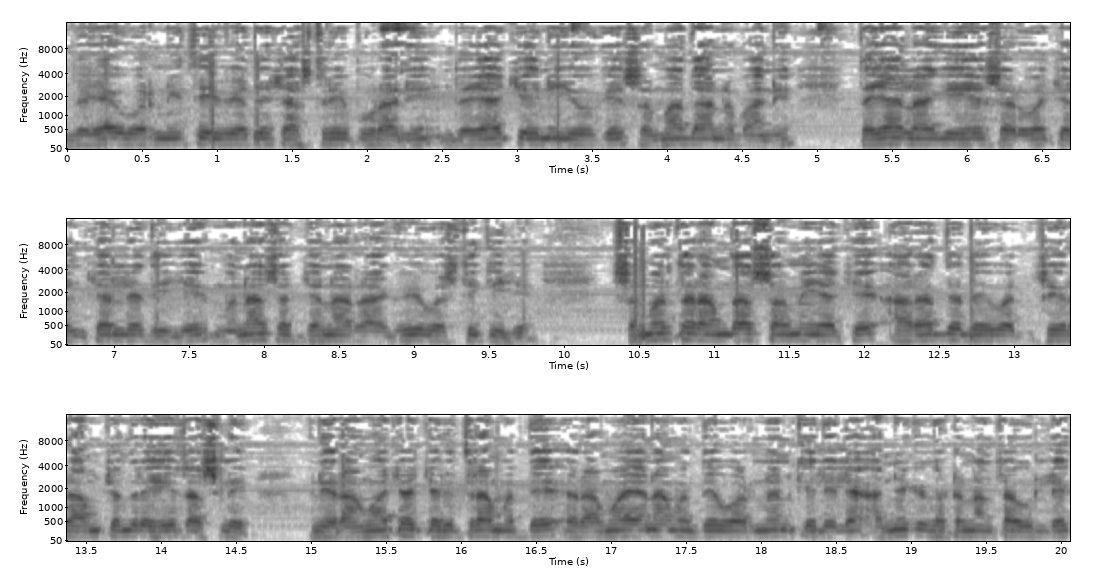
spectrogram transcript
दया वर्णिते वेदशास्त्रे पुराणे दयाचेनी योगे समाधान बाने तया लागे हे सर्व चंचल्य दिजे मना सज्जना राघवी वस्ती कीजे. समर्थ रामदास स्वामी याचे आराध्य दैवत श्री रामचंद्र हेच असले आणि रामाच्या चरित्रामध्ये रामायणामध्ये वर्णन केलेल्या अनेक घटनांचा उल्लेख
